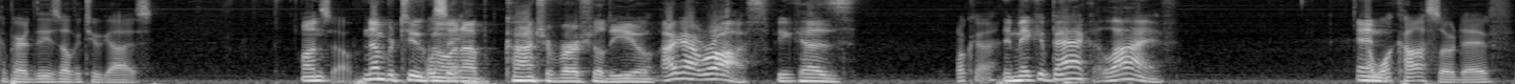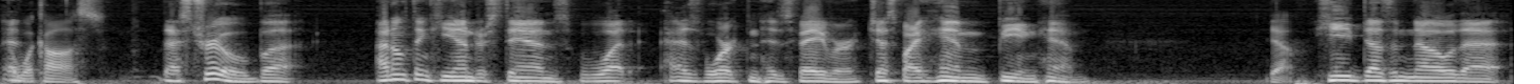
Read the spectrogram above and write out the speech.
compared to these other two guys. On So, number 2 we'll going see. up, controversial to you. I got Ross because Okay. they make it back alive. At And what cost, though, Dave? At and- what cost? That's true, but I don't think he understands what has worked in his favor just by him being him. Yeah. He doesn't know that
